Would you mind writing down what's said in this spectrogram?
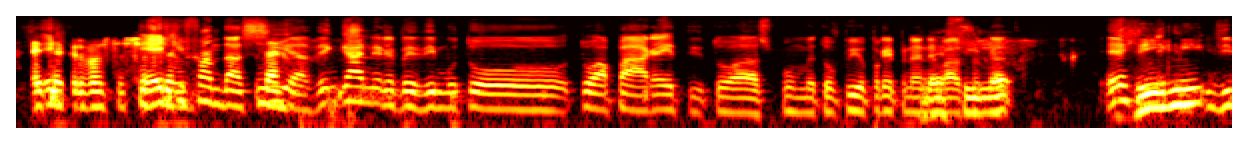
έτσι Έχει- ακριβώς το social. Έχει φαντασία, Ναι. δεν κάνει ρε παιδί μου το, το απαραίτητο ας πούμε το οποίο πρέπει να Ρε ανεβάσω φίλε, κάτι. Έχει Δείχνει δημιουργικότητα,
